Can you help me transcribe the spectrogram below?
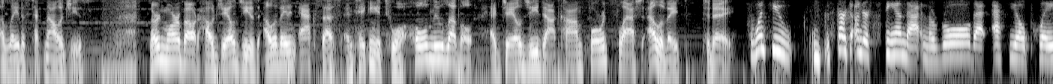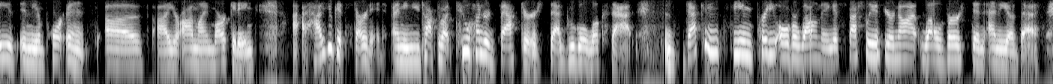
and latest technologies. Learn more about how JLG is elevating access and taking it to a whole new level at jlg.com forward slash elevate today. So once you start to understand that and the role that SEO plays in the importance of uh, your online marketing, how do you get started? I mean, you talked about 200 factors that Google looks at. That can seem pretty overwhelming, especially if you're not well versed in any of this.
